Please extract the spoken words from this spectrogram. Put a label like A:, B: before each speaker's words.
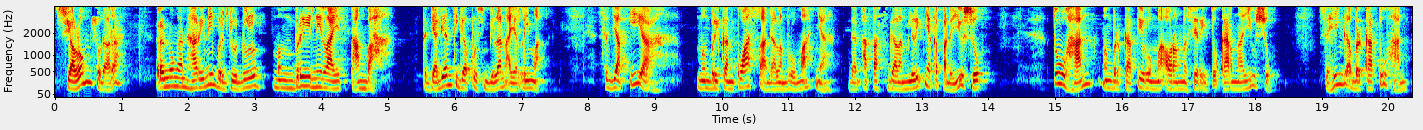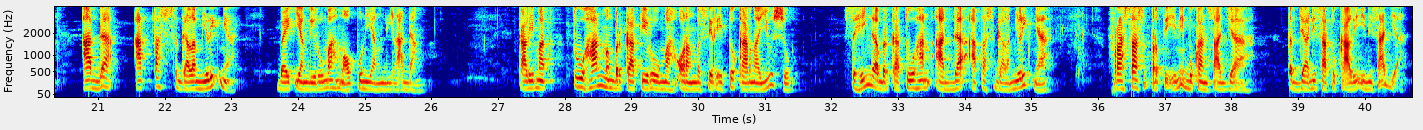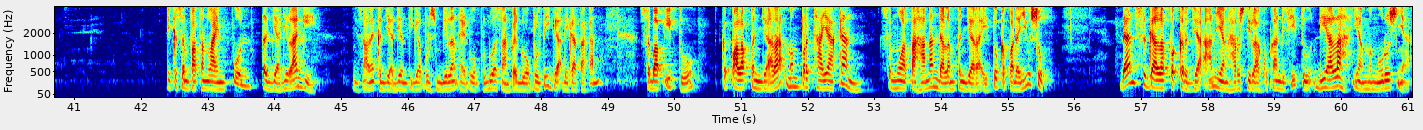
A: Shalom saudara, renungan hari ini berjudul memberi nilai tambah. Kejadian 39 ayat 5. Sejak ia memberikan kuasa dalam rumahnya dan atas segala miliknya kepada Yusuf, Tuhan memberkati rumah orang Mesir itu karena Yusuf. Sehingga berkat Tuhan ada atas segala miliknya, baik yang di rumah maupun yang di ladang. Kalimat Tuhan memberkati rumah orang Mesir itu karena Yusuf, sehingga berkat Tuhan ada atas segala miliknya. Frasa seperti ini bukan saja terjadi satu kali ini saja. Di kesempatan lain pun terjadi lagi. Misalnya kejadian 39 ayat 22 sampai 23 dikatakan, sebab itu kepala penjara mempercayakan semua tahanan dalam penjara itu kepada Yusuf dan segala pekerjaan yang harus dilakukan di situ dialah yang mengurusnya.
